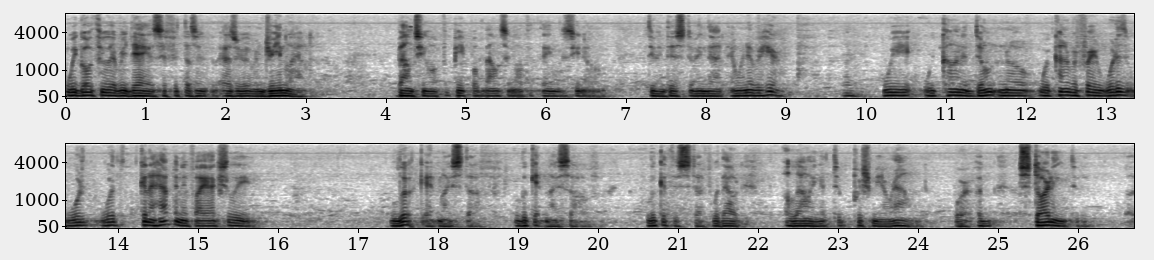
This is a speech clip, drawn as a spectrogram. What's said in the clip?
We go through every day as if it doesn't, as we were in dreamland, bouncing off of people, bouncing off of things, you know, doing this, doing that, and we're never here. We we kind of don't know. We're kind of afraid. What is what what's going to happen if I actually look at my stuff, look at myself, look at this stuff without allowing it to push me around, or uh, starting to uh,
